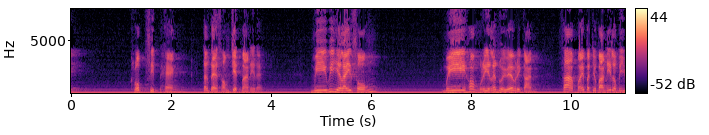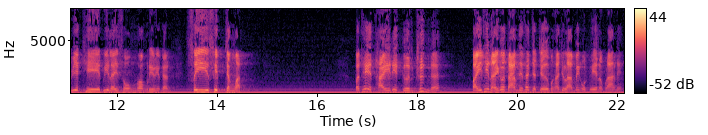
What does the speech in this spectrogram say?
ต ครบสิบแห่ง ตั้งแต่สองเจ็ดมาเนี่ยนะ มีวิทยาลัยสงฆ์มีห้องเรียนและหน่วยไว้บริการ ทราบไหมปัจจุบันนี้เรามีวิทยาเขต วิทยาลัยสงฆ์ห้องเรียนกันสี่สิบจังหวัด ประเทศไทยเนี่ยเกินครึ่งนะ ไปที่ไหนก็ตามเนี่ยถ้าจะเจอมหาจุฬาไม่อดเพลหรอกพระเนี่ย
